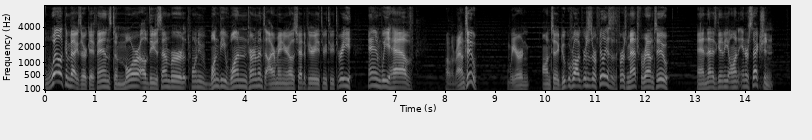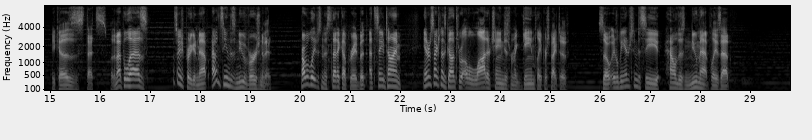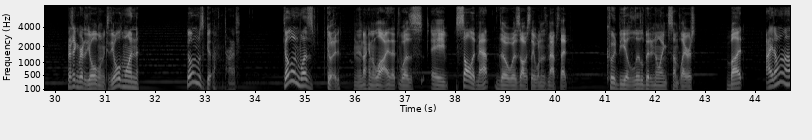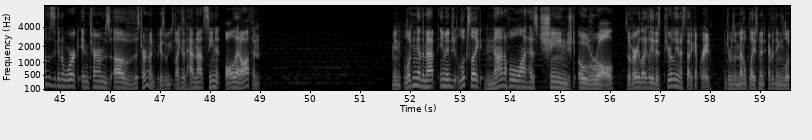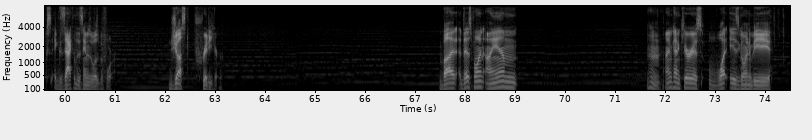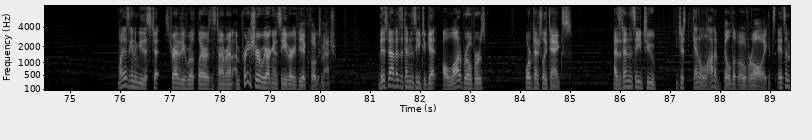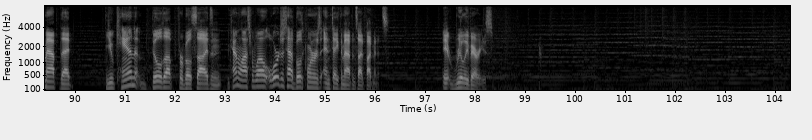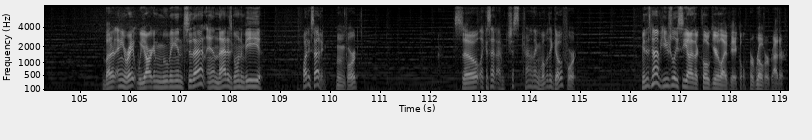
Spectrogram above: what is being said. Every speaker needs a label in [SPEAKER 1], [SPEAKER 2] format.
[SPEAKER 1] Welcome back, Zerk fans, to more of the December 21v1 tournament. Iron Man, your host, Shadowfury333, and we have well, round two. We are on to Google Frog versus Orfelius as the first match for round two, and that is going to be on Intersection, because that's what the map pool has. That's actually a pretty good map. I haven't seen this new version of it. Probably just an aesthetic upgrade, but at the same time, Intersection has gone through a lot of changes from a gameplay perspective. So it'll be interesting to see how this new map plays out Especially compared to the old one, because the old one... The old one was good. darn it. The old one was good. I am not going to lie. That was a solid map, though it was obviously one of those maps that could be a little bit annoying to some players. But I don't know how this is going to work in terms of this tournament, because we, like I said, have not seen it all that often. I mean, looking at the map image, it looks like not a whole lot has changed overall. So very likely it is purely an aesthetic upgrade. In terms of metal placement, everything looks exactly the same as it was before. Just prettier. But at this point, I am... Hmm, I'm kind of curious what is going to be... What is going to be the st strategy for both players this time around? I'm pretty sure we are going to see a very vehicle-focused match. This map has a tendency to get a lot of rovers, or potentially tanks. Has a tendency to you just get a lot of buildup overall. Like it's it's a map that you can build up for both sides and kind of last for a while, or just have both corners and take the map inside five minutes. It really varies. But at any rate, we are going to be moving into that, and that is going to be quite exciting moving forward. So, like I said, I'm just trying to think, what would they go for? I mean, this map usually see either Cloaky or Light Vehicle, or Rover, rather.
